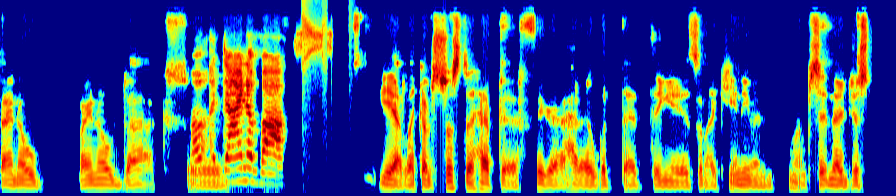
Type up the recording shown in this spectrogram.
Dino Dino Docs? Oh, a Dynavox. Yeah, like I'm supposed to have to figure out how to what that thing is, and I can't even. I'm sitting there just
